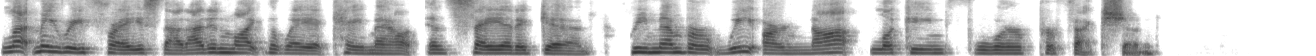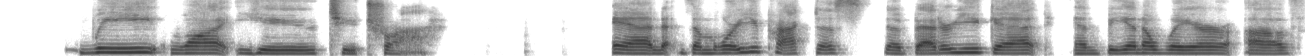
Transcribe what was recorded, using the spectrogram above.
let me rephrase that. I didn't like the way it came out and say it again. Remember, we are not looking for perfection. We want you to try. And the more you practice, the better you get and being aware of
